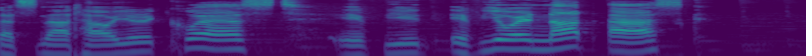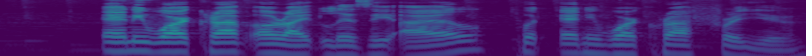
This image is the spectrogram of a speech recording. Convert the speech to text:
That's not how you request. If you if you are not asked any Warcraft, all right, Lizzie, I'll put any Warcraft for you.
